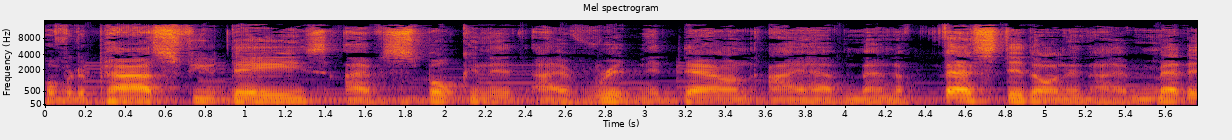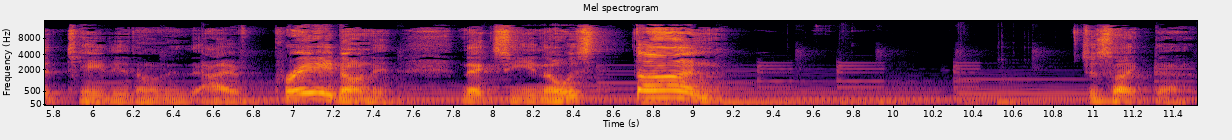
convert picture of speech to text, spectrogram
Over the past few days, I've spoken it, I've written it down, I have manifested on it, I have meditated on it, I've prayed on it. Next thing you know, it's done. Just like that.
